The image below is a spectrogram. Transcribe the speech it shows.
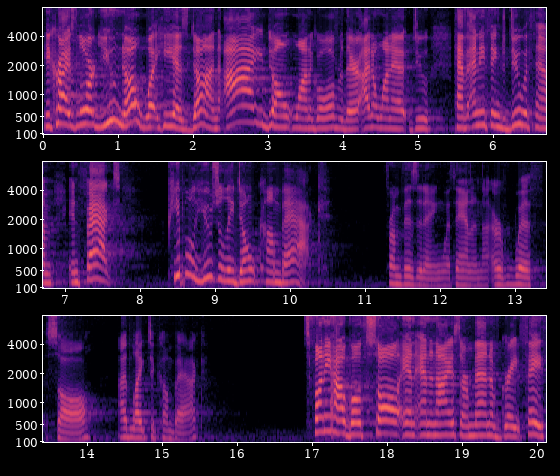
He cries, Lord, you know what he has done. I don't want to go over there. I don't want to do, have anything to do with him. In fact, people usually don't come back from visiting with Ananias or with Saul. I'd like to come back. It's funny how both Saul and Ananias are men of great faith.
